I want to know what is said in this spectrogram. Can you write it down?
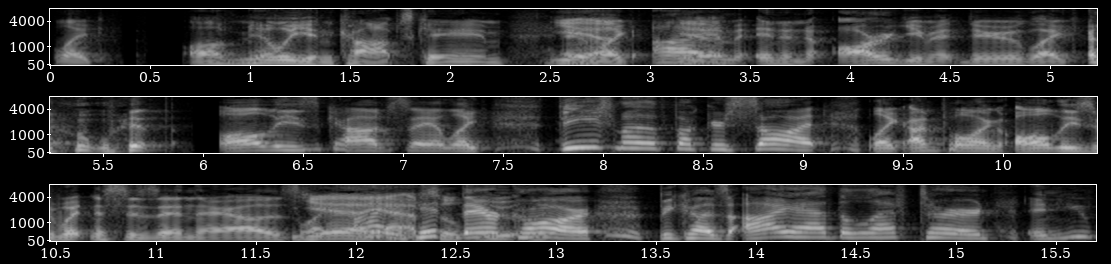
like a million cops came. and like I yeah. am in an argument, dude, like with all these cops saying like these motherfuckers saw it. Like I'm pulling all these witnesses in there. I was like, Yeah, I yeah, hit their car because I had the left turn and you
